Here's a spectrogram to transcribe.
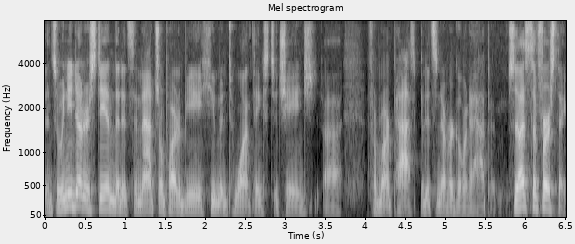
And so we need to understand that it's a natural part of being a human to want things to change uh, from our past, but it's never going to happen. So that's the first thing.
